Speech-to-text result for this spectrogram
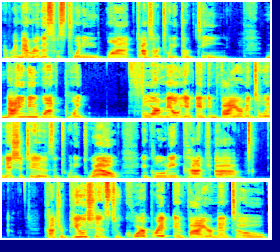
Now remember this was 21 I'm sorry 2013. 91.4 million in environmental initiatives in 2012 including uh, contributions to corporate environmental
